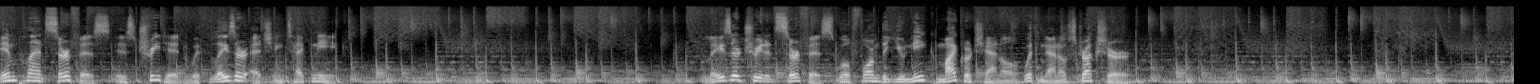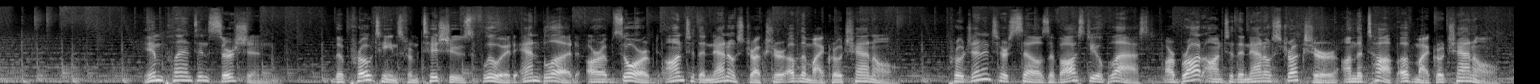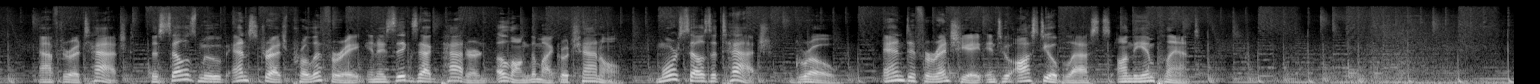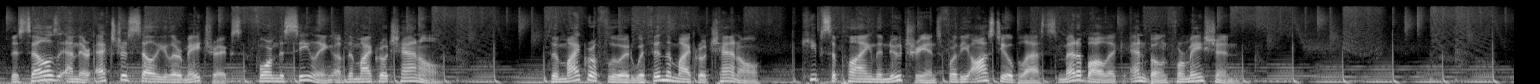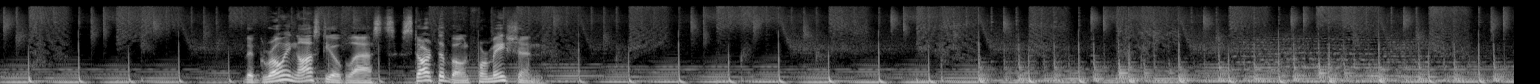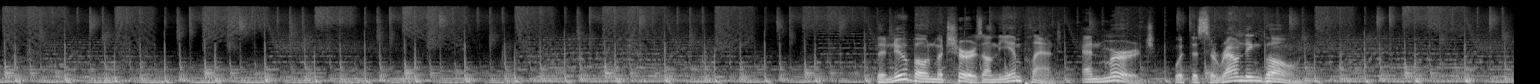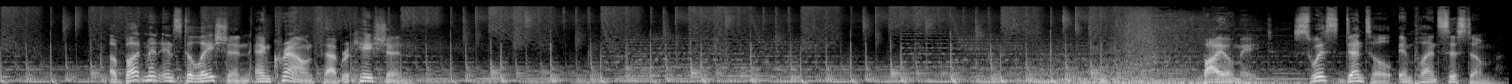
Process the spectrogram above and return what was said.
Implant surface is treated with laser etching technique. Laser-treated surface will form the unique microchannel with nanostructure. Implant insertion. The proteins from tissues, fluid, and blood are absorbed onto the nanostructure of the microchannel. Progenitor cells of osteoblast are brought onto the nanostructure on the top of microchannel. After attached, the cells move and stretch proliferate in a zigzag pattern along the microchannel. More cells attach, grow, and differentiate into osteoblasts on the implant. The cells and their extracellular matrix form the ceiling of the microchannel. The microfluid within the microchannel keeps supplying the nutrients for the osteoblast's metabolic and bone formation. The growing osteoblasts start the bone formation. The new bone matures on the implant and merge with the surrounding bone. Abutment installation and crown fabrication. Biomate, Swiss Dental Implant System.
